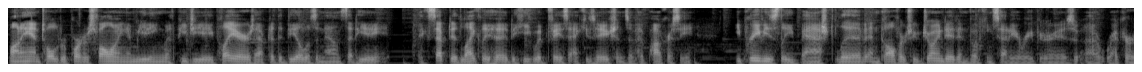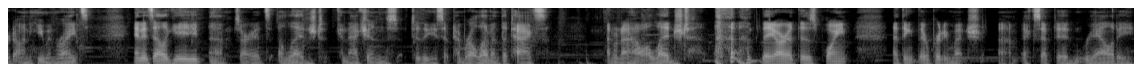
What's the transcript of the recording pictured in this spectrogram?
Monahan told reporters following a meeting with PGA players after the deal was announced that he accepted likelihood he would face accusations of hypocrisy. He previously bashed LIV and golfers who joined it, invoking Saudi Arabia's uh, record on human rights and its alleged, uh, sorry, its alleged connections to the September 11th attacks. I don't know how alleged they are at this point. I think they're pretty much um, accepted reality.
